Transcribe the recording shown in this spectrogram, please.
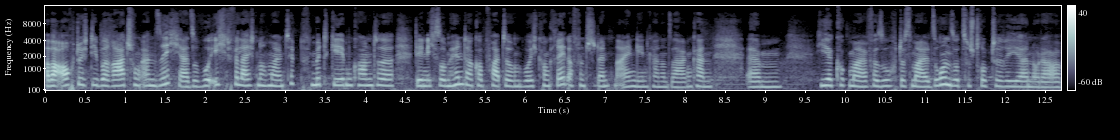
aber auch durch die Beratung an sich, also wo ich vielleicht nochmal einen Tipp mitgeben konnte, den ich so im Hinterkopf hatte und wo ich konkret auf den Studenten eingehen kann und sagen kann, ähm, hier, guck mal, versuch das mal so und so zu strukturieren oder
